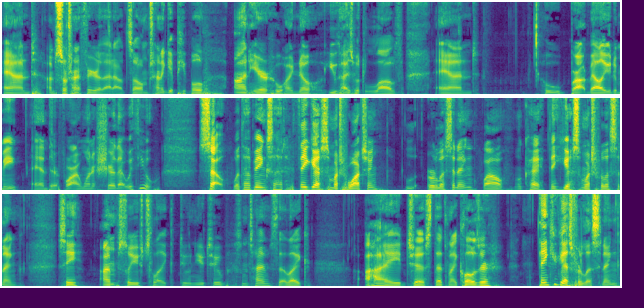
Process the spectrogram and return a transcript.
And I'm still trying to figure that out. So I'm trying to get people on here who I know you guys would love and who brought value to me. And therefore, I want to share that with you. So, with that being said, thank you guys so much for watching or listening. Wow. Okay. Thank you guys so much for listening. See, I'm so used to like doing YouTube sometimes that like I just that's my closer. Thank you guys for listening,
